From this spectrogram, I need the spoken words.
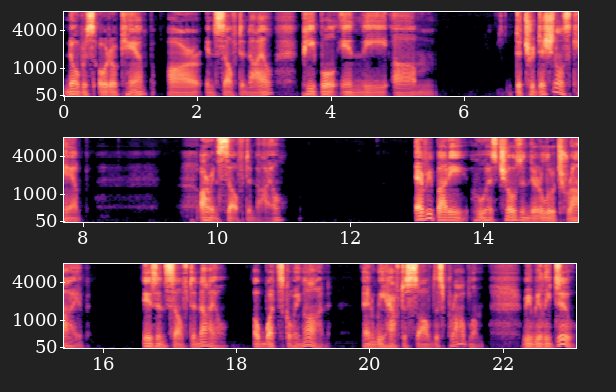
Novus Ordo camp are in self denial. People in the, um, the traditionalist camp are in self denial everybody who has chosen their little tribe is in self denial of what's going on. And we have to solve this problem. We really do.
